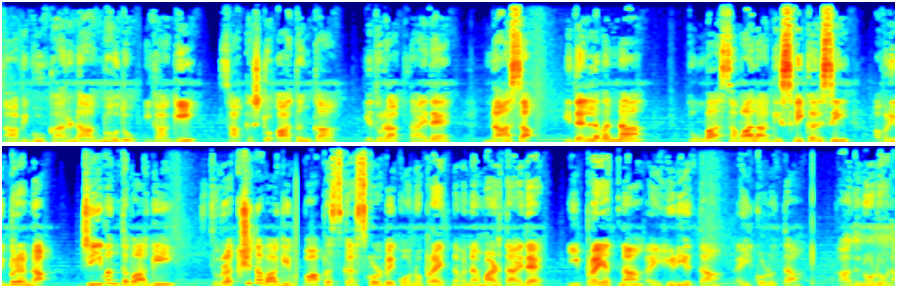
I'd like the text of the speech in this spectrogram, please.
ಸಾವಿಗೂ ಕಾರಣ ಆಗಬಹುದು. ಹೀಗಾಗಿ ಸಾಕಷ್ಟು ಆತಂಕ ಎದುರಾಗ್ತಾ ಇದೆ. ನಾಸಾ ಇದೆಲ್ಲವನ್ನ ತುಂಬಾ ಸವಾಲಾಗಿ ಸ್ವೀಕರಿಸಿ ಅವರಿಬ್ಬರನ್ನ ಜೀವಂತವಾಗಿ, ಸುರಕ್ಷಿತವಾಗಿ ವಾಪಸ್ ಕರೆಸ್ಕೊಳ್ಬೇಕು ಅನ್ನೋ ಪ್ರಯತ್ನವನ್ನ ಮಾಡ್ತಾ ಇದೆ. ಈ ಪ್ರಯತ್ನ ಕೈ ಹಿಡಿಯುತ್ತಾ, ಕೈ ಕೊಡುತ್ತಾ ಕಾದು ನೋಡೋಣ.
